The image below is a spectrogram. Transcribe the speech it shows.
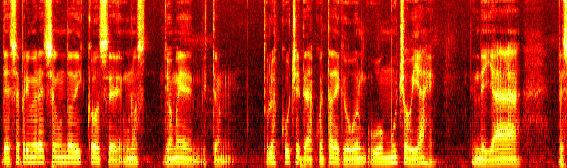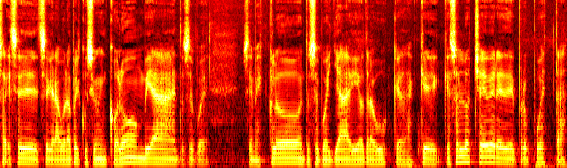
de ese primero y segundo disco, se, unos, yo me, viste, tú lo escuchas y te das cuenta de que hubo, hubo mucho viaje. Donde ya empezó- se, se grabó la percusión en Colombia, entonces pues se mezcló, entonces pues ya hay otra búsqueda. Que, que eso es lo chévere de propuestas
